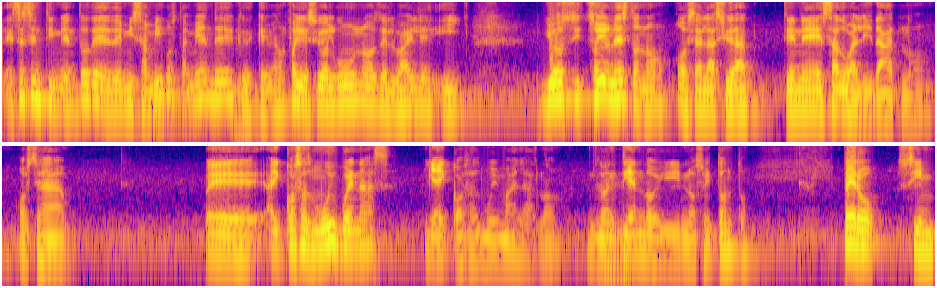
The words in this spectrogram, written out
ese sentimiento de, mis amigos también, de que, que, han fallecido algunos del baile. Y yo soy honesto, ¿no? O sea, la ciudad tiene esa dualidad, ¿no? O sea, eh, hay cosas muy buenas y hay cosas muy malas, ¿no? Lo entiendo y no soy tonto. Pero si,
